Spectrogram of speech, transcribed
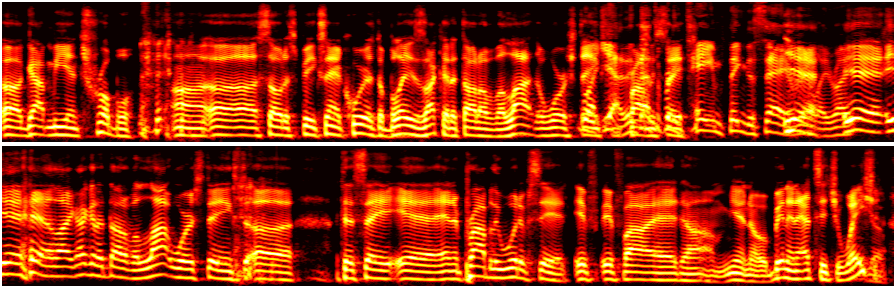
uh got me in trouble uh, uh so to speak saying queer as the blazers i could have thought of a lot of worse things Right, yeah, probably that's a pretty say tame thing to say, yeah really, right? yeah yeah like i could have thought of a lot worse things to uh to say yeah and it probably would have said if if i had um you know been in that situation Yeah.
